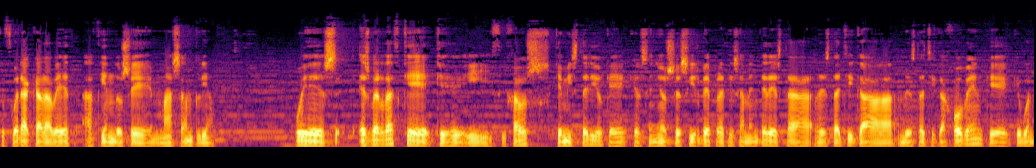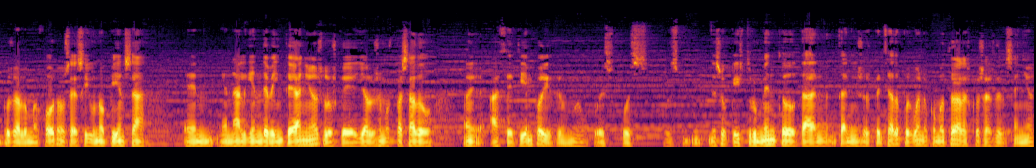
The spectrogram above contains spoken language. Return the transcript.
que fuera cada vez haciéndose más amplia. Pues es verdad que, y fijaos qué misterio, que, el Señor se sirve precisamente de esta, de esta chica, de esta chica joven, que, bueno, pues a lo mejor, o sea, si uno piensa en, alguien de 20 años, los que ya los hemos pasado eh, hace tiempo, dice uno, pues, pues, pues, eso, qué instrumento tan, tan insospechado, pues bueno, como todas las cosas del Señor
